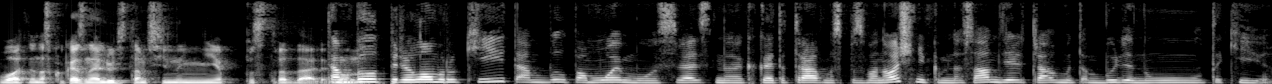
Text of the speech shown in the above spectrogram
Вот, но, насколько я знаю, люди там сильно не пострадали. Там ну, был перелом руки, там был, по-моему, связана какая-то травма с позвоночником, на самом деле травмы там были, ну, такие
